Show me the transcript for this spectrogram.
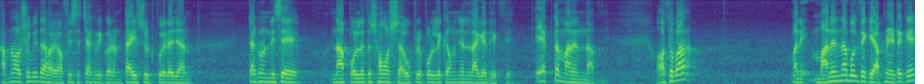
আপনার অসুবিধা হয়, অফিসে চাকরি করেন, টাই স্যুট পরে যান টাকনোর নিচে না পড়লে তো সমস্যা, উপরে পড়লে কেমন যেন লাগে দেখতে। একটা মানেন না আপনি। অথবা মানে মানেন না বলতে কি, আপনি এটাকে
